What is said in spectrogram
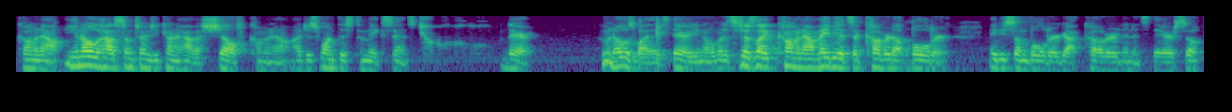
coming out. You know how sometimes you kind of have a shelf coming out. I just want this to make sense. There. Who knows why that's there, you know, but it's just like coming out. Maybe it's a covered up boulder. Maybe some boulder got covered and it's there. So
